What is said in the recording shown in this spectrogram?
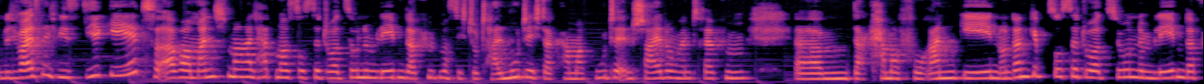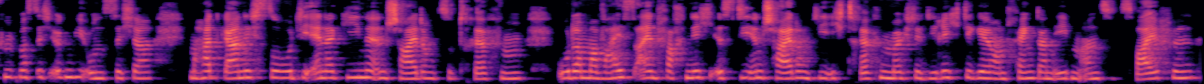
Und ich weiß nicht, wie es dir geht, aber manchmal hat man so Situationen im Leben, da fühlt man sich total mutig, da kann man gute Entscheidungen treffen, ähm, da kann man vorangehen. Und dann gibt es so Situationen im Leben, da fühlt man sich irgendwie unsicher. Man hat gar nicht so die Energie, eine Entscheidung zu treffen. Oder man weiß einfach nicht, ist die Entscheidung, die ich treffen möchte, die richtige und fängt dann eben an zu zweifeln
